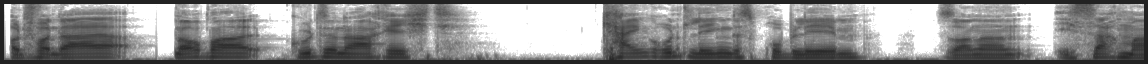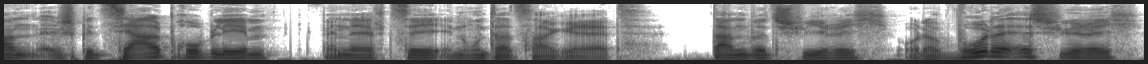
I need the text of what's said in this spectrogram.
Und von daher nochmal gute Nachricht. Kein grundlegendes Problem, sondern ich sag mal ein Spezialproblem, wenn der FC in Unterzahl gerät. Dann wird es schwierig oder wurde es schwierig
